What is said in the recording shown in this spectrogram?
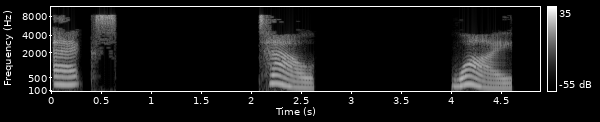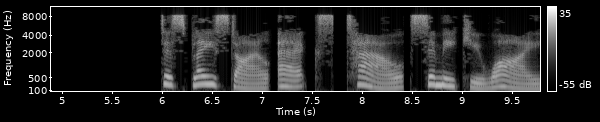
x tau y display style x tau simeq y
